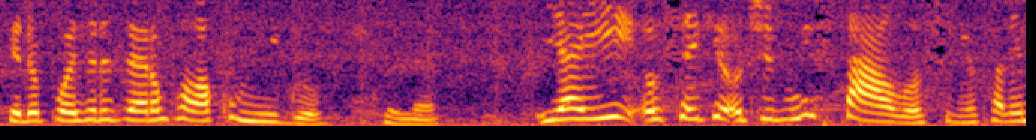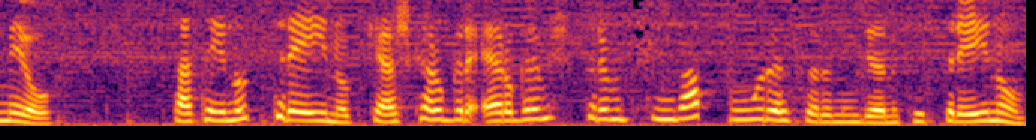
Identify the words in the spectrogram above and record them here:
Porque depois eles vieram falar comigo, assim, né? E aí eu sei que eu tive um estalo, assim. Eu falei, meu, tá tendo treino. Porque acho que era o, era o Grande Prêmio de Singapura, se eu não me engano, que o treino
